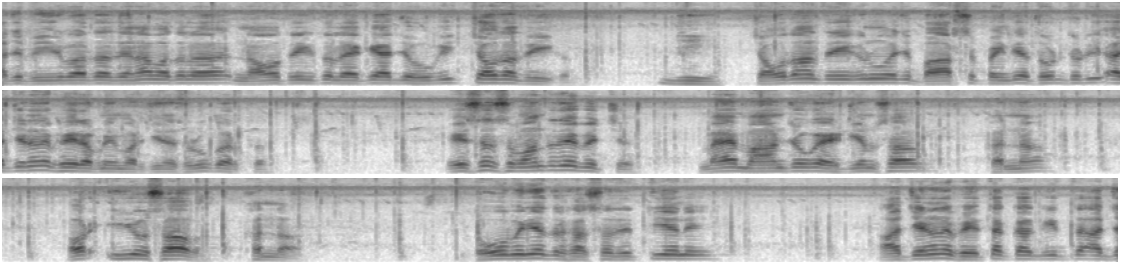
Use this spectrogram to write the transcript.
ਅੱਜ ਵੀਰਵਾਰ ਦਾ ਦਿਨ ਆ ਮਤਲਬ 9 ਤਰੀਕ ਤੋਂ ਲੈ ਕੇ ਅੱਜ ਹੋ ਗਈ 14 ਤਰੀਕ। ਜੀ। 14 ਤਰੀਕ ਨੂੰ ਅੱਜ ਬਾਰਿਸ਼ ਪੈਂਦੀ ਆ ਥੋੜੀ ਥੋੜੀ ਅੱਜ ਇਹਨਾਂ ਨੇ ਫੇਰ ਆਪਣੀ ਮਰਜ਼ੀ ਨਾਲ ਸ਼ੁਰੂ ਕਰਤਾ। ਇਸ ਸੰਬੰਧ ਦੇ ਵਿੱਚ ਮੈਂ ਮਾਨਯੋਗ ਐਸਡੀਐਮ ਸਾਹਿਬ ਖੰਨਾ ਔਰ ਈਓ ਸਾਹਿਬ ਖੰਨਾ ਦੋ ਮੇਰੀਆਂ ਦਰਖਾਸਤਾਂ ਦਿੱਤੀਆਂ ਨੇ। ਅੱਜ ਇਹਨਾਂ ਨੇ ਫੇਰ ਧੱਕਾ ਕੀਤਾ ਅੱਜ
